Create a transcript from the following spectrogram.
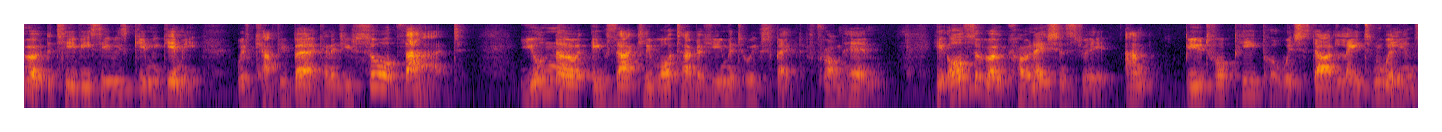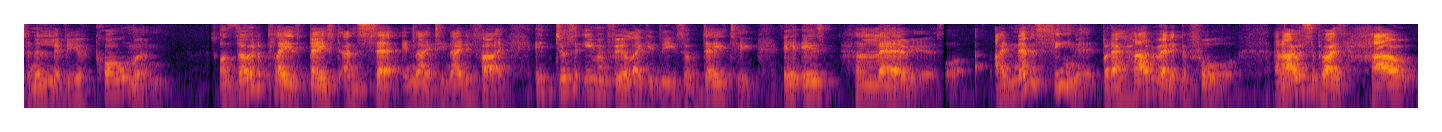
wrote the TV series Gimme Gimme with Kathy Burke, and if you saw that, you'll know exactly what type of humour to expect from him. He also wrote Coronation Street and Beautiful People, which starred Layton Williams and Olivia Colman. Although the play is based and set in 1995, it doesn't even feel like it needs updating. It is hilarious. I'd never seen it, but I had read it before, and I was surprised how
